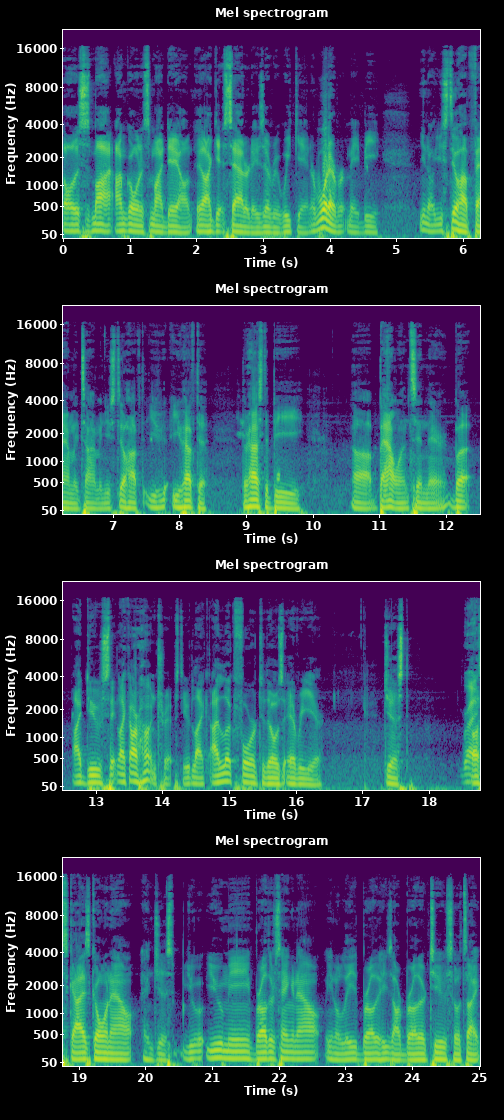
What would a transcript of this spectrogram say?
oh, this is my, I'm going, it's my day. I'll, I get Saturdays every weekend or whatever it may be. You know, you still have family time and you still have to, you, you have to, there has to be uh, balance in there. But I do say, like our hunting trips, dude, like I look forward to those every year. Just Right. us guys going out and just you you me brothers hanging out you know lee's brother he's our brother too. So it's like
